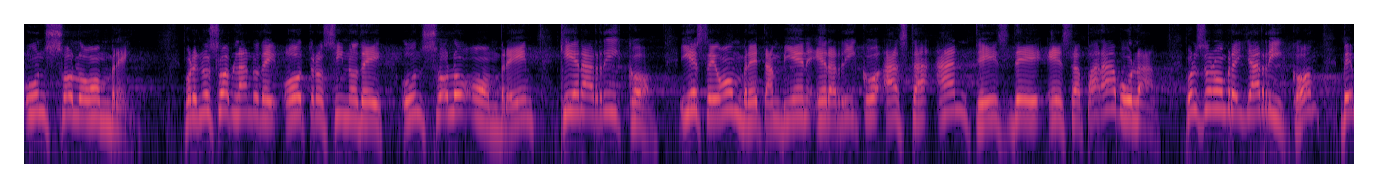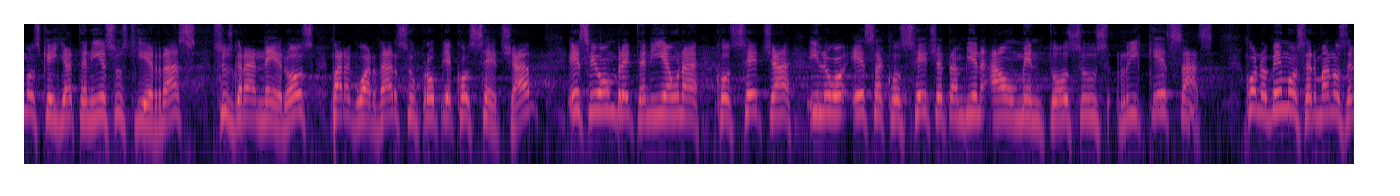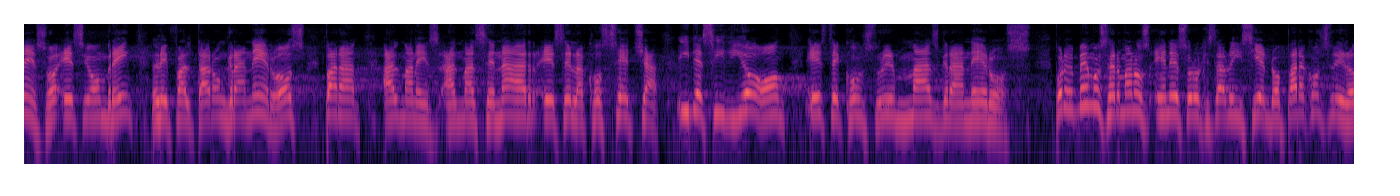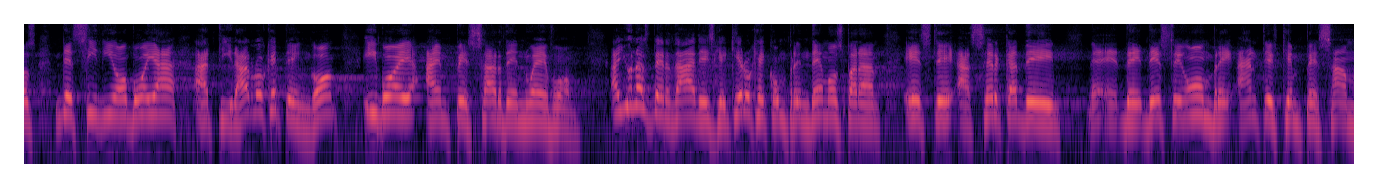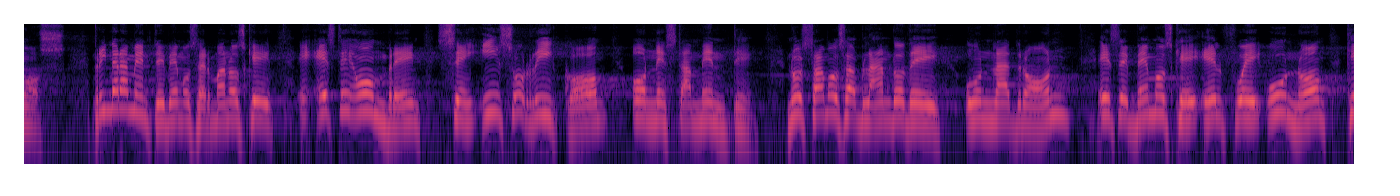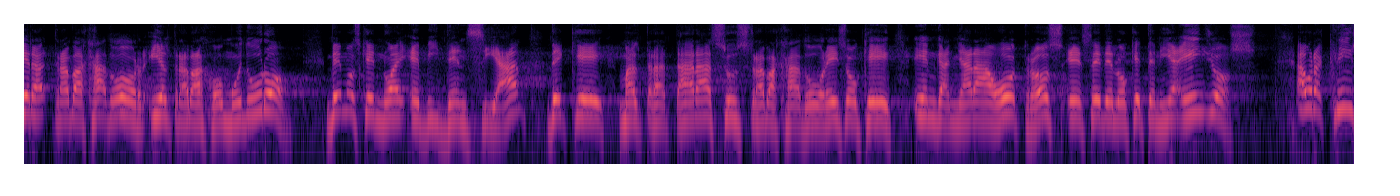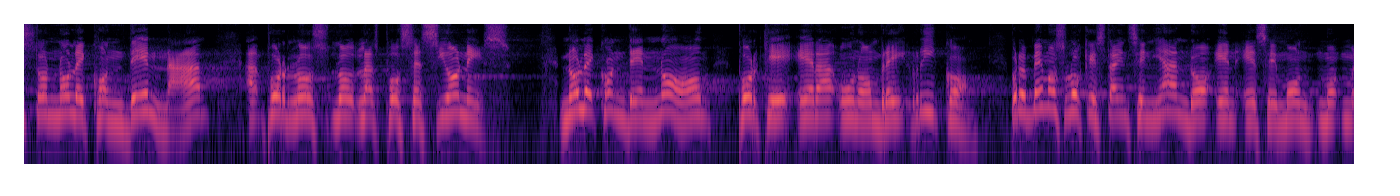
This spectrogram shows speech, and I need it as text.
un solo hombre. Porque no estoy hablando de otro, sino de un solo hombre que era rico. Y este hombre también era rico hasta antes de esta parábola. Por eso un hombre ya rico, vemos que ya tenía sus tierras, sus graneros para guardar su propia cosecha. Ese hombre tenía una cosecha y luego esa cosecha también aumentó sus riquezas. Cuando vemos, hermanos, en eso, ese hombre le faltaron graneros para almacenar ese, la cosecha y decidió este construir más graneros. Pero vemos, hermanos, en eso lo que estaba diciendo, para construirlos, decidió, voy a, tirar lo que tengo y voy a empezar de nuevo. Hay unas verdades que quiero que comprendemos para este acerca de, de, de este hombre antes que empezamos. Primeramente vemos, hermanos, que este hombre se hizo rico honestamente. No estamos hablando de un ladrón. Ese vemos que él fue uno que era trabajador y él trabajó muy duro. Vemos que no hay evidencia de que maltratara a sus trabajadores o que engañara a otros, ese de lo que tenía ellos. Ahora Cristo no le condena por los, las posesiones. No le condenó porque era un hombre rico. Pero vemos lo que está enseñando en ese,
